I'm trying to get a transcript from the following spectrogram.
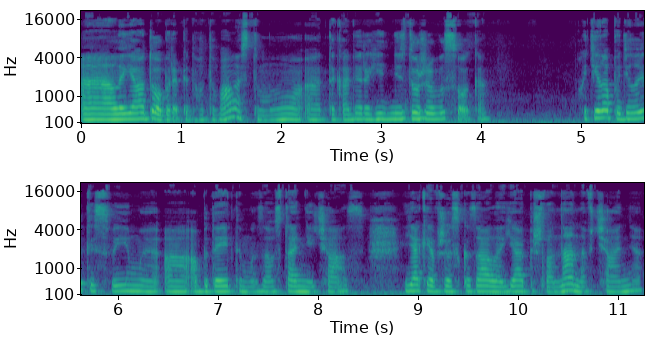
Е, Але я добре підготувалась, тому е, така вірогідність дуже висока. Хотіла поділитися своїми апдейтами за останній час. Як я вже сказала, я пішла на навчання.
